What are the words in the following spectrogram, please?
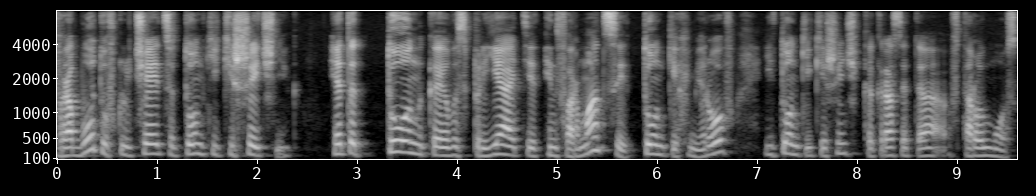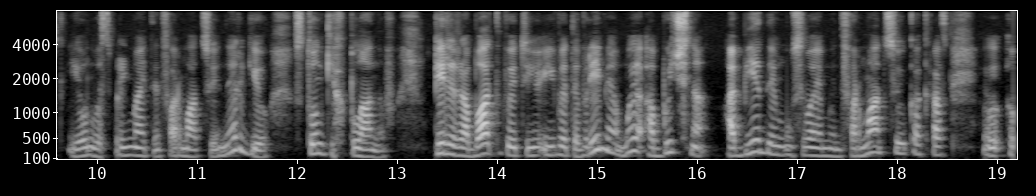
в работу включается тонкий кишечник. Это тонкое восприятие информации тонких миров и тонкий кишечник как раз это второй мозг. И он воспринимает информацию, энергию с тонких планов, перерабатывает ее. И в это время мы обычно обедаем, усваиваем информацию как раз. Э, э,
